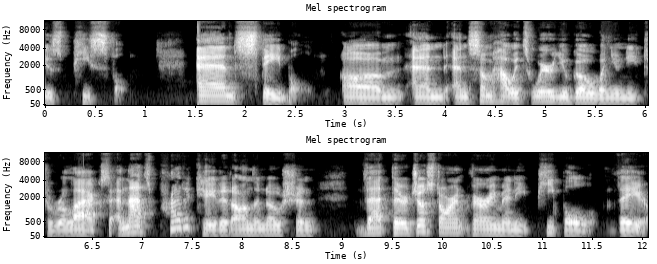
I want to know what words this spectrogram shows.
is peaceful and stable. Um, and and somehow it's where you go when you need to relax, and that's predicated on the notion that there just aren't very many people there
